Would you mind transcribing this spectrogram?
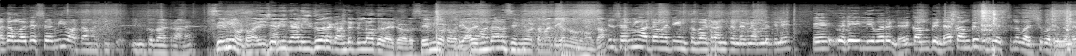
അത് നമ്മുടെ സെമി ഓട്ടോമാറ്റിക് ഇൻക്യുബേറ്റർ ആണ്. സെമി ഓട്ടോമാറ്റിക് ശരി ഞാൻ ഇതുവരെ കണ്ടിട്ടില്ലാത്ത ഒരു ഐറ്റമാണ് സെമി ഓട്ടോമാറ്റിക് അത് എന്താണ് സെമി ഓട്ടോമാറ്റിക് എന്ന് നോക്കാം സെമി ഓട്ടോമാറ്റിക് ഇൻക്യുബേറ്റർ ആണെന്നുണ്ടെങ്കിൽ നമ്മളിതിൽ ഒരു ലിവർ ഉണ്ട് ഒരു കമ്പി ഉണ്ട്. ആ കമ്പി ബുദ്ധി ജസ്റ്റ് ഒന്ന് വലിച്ചു കൊടുക്കുന്നുണ്ട്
